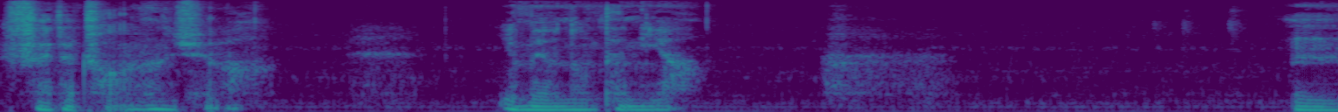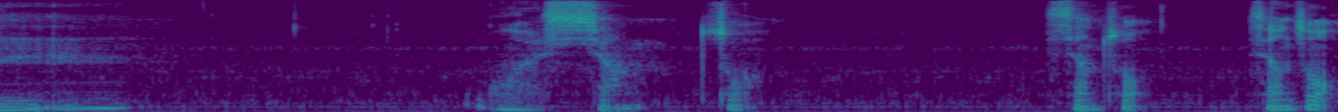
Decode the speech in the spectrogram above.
摔到床上去了，有没有弄疼你啊？嗯，我想做，想做，想做，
